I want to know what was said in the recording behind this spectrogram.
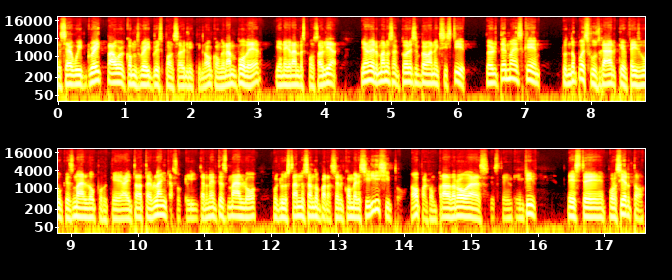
decía, with great power comes great responsibility, ¿no? Con gran poder viene gran responsabilidad. Y a ver, malos actores siempre van a existir. Pero el tema es que pues no puedes juzgar que Facebook es malo porque hay trata de blancas o que el Internet es malo porque lo están usando para hacer comercio ilícito, ¿no? Para comprar drogas, este, en fin. Este, por cierto,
